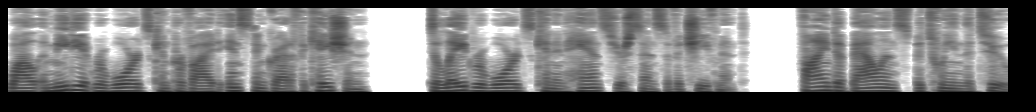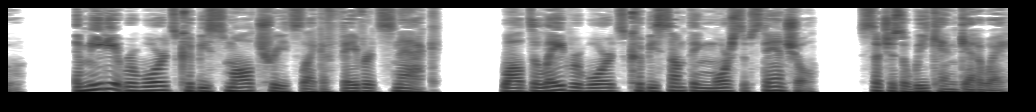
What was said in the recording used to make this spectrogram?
While immediate rewards can provide instant gratification, Delayed rewards can enhance your sense of achievement. Find a balance between the two. Immediate rewards could be small treats like a favorite snack, while delayed rewards could be something more substantial, such as a weekend getaway.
